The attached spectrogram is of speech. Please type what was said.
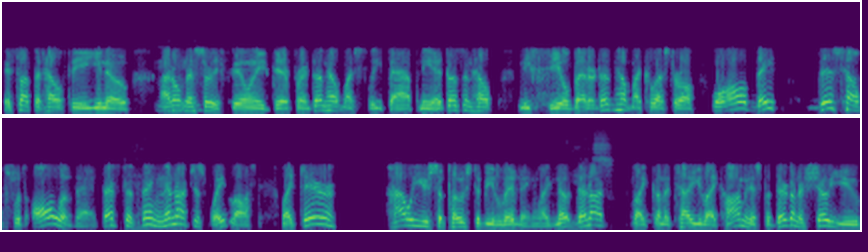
It's not that healthy. You know, mm-hmm. I don't mm-hmm. necessarily feel any different. It doesn't help my sleep apnea. It doesn't help me feel better. It doesn't help my cholesterol. Well, all they this helps with all of that. That's the yeah. thing. They're not just weight loss. Like they're how are you supposed to be living? Like no, yes. they're not like going to tell you like communists, but they're going to show you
